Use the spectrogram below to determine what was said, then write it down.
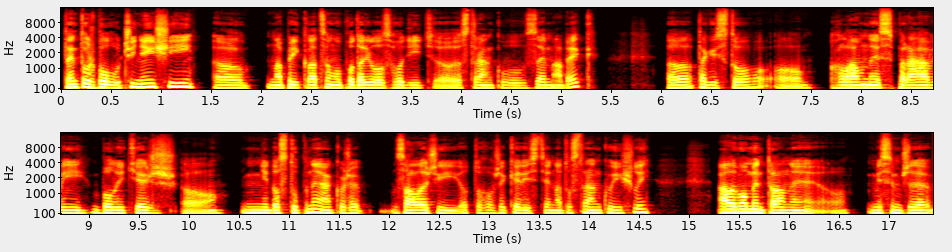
tento už bol účinnejší. Napríklad sa mu podarilo zhodiť stránku Zemabek. Takisto hlavné správy boli tiež nedostupné, akože záleží od toho, že kedy ste na tú stránku išli. Ale momentálne myslím, že,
